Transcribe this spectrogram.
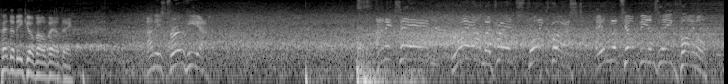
Federico Valverde. And he's through here. And it's in! Real Madrid strike first in the Champions League final.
